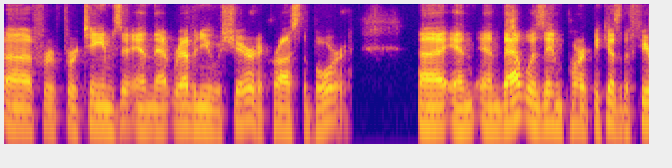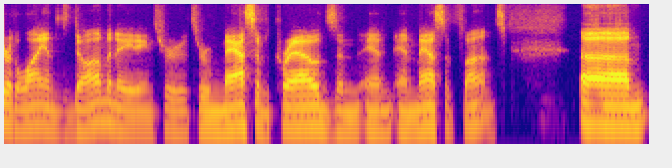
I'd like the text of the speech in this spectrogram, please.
uh, for for teams and that revenue was shared across the board. Uh, and and that was in part because of the fear of the Lions dominating through through massive crowds and and and massive funds. Um,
